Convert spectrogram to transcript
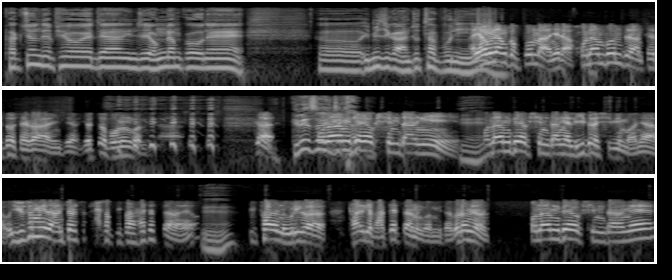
박지원 대표에 대한 이제 영남권의 어, 이미지가 안 좋다 보니 아, 영남권뿐만 아니라 호남 분들한테도 제가 이제 여쭤보는 겁니다. 그러니까 그래서 호남 개혁 신당이 예. 호남 개혁 신당의 리더십이 뭐냐? 유승민 안철수 계속 비판하셨잖아요. 예. 비판은 우리가 다르게 받겠다는 겁니다. 그러면 호남 개혁 신당의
